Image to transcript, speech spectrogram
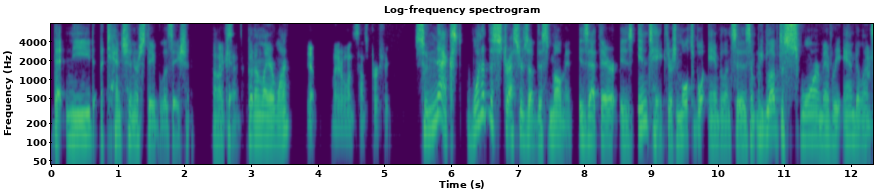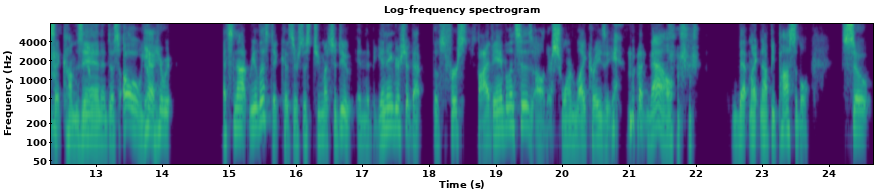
that need attention or stabilization? Okay, good on layer one. Yep, layer one sounds perfect. So, next, one of the stressors of this moment is that there is intake. There's multiple ambulances, and we'd love to swarm every ambulance mm-hmm. that comes yep. in and just, oh, yeah, here we. That's not realistic because there's just too much to do. In the beginning of your shift, that those first five ambulances, oh, they're swarmed like crazy. Mm-hmm. but now that might not be possible. So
